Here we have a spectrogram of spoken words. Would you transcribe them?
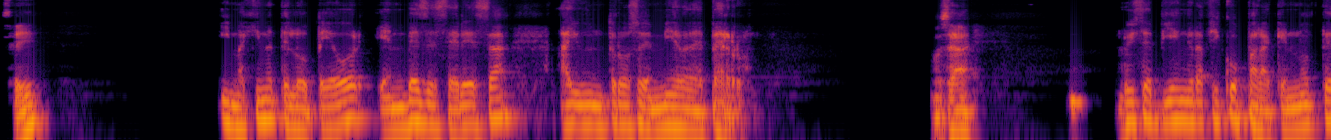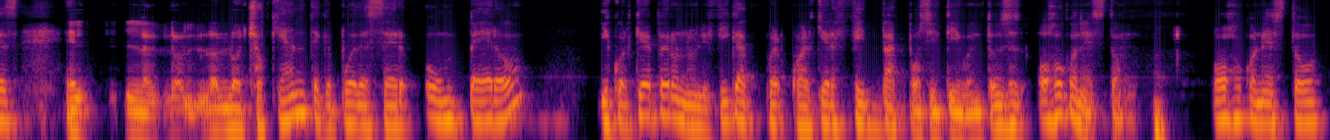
¿Sí? Imagínate lo peor, en vez de cereza, hay un trozo de mierda de perro. O sea, lo hice bien gráfico para que notes lo, choqueante que puede ser un pero y cualquier pero nulifica cualquier feedback positivo. Entonces, ojo con esto, ojo con esto,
